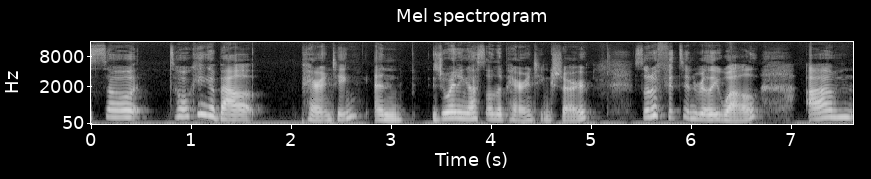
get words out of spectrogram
so, talking about parenting and joining us on the parenting show sort of fits in really well. Um,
